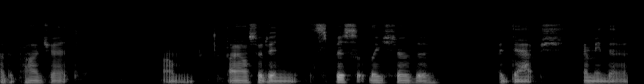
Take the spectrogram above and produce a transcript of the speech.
of the project. Um, I also didn't explicitly show the adaptation, I mean the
